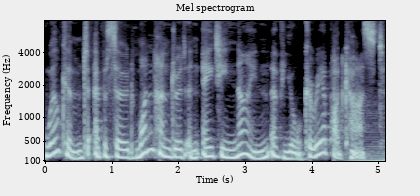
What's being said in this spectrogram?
Welcome to episode 189 of Your Career Podcast.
